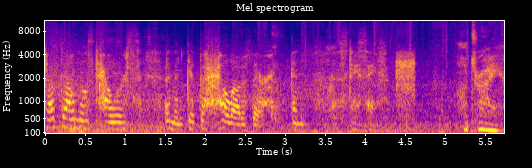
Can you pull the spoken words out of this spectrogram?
Shut down those towers, and then get the hell out of there. And stay safe. I'll try.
